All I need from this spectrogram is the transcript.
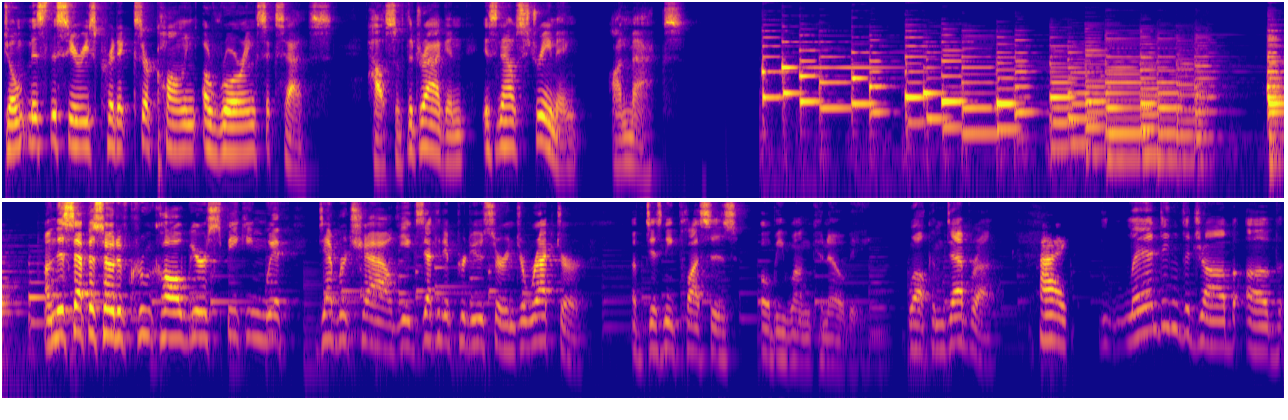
Don't miss the series critics are calling a roaring success. House of the Dragon is now streaming on Max. On this episode of Crew Call, we're speaking with Deborah Chow, the executive producer and director of Disney Plus's Obi Wan Kenobi. Welcome, Deborah. Hi. Landing the job of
